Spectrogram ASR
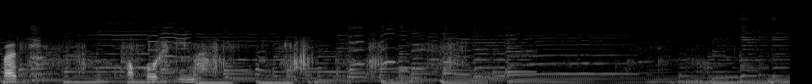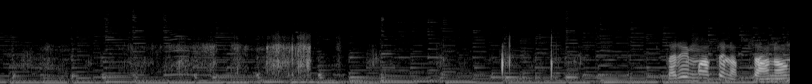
obec opouštíme. Tady máte napsáno,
